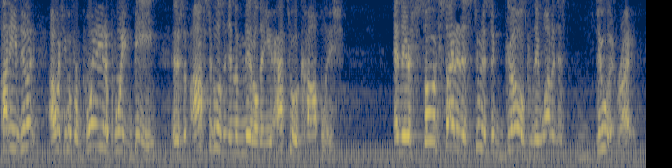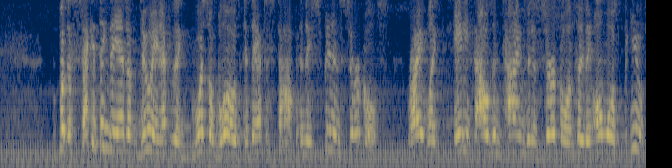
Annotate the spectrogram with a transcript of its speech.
How do you do it? I want you to go from point A to point B, and there's some obstacles in the middle that you have to accomplish, and they're so excited as students to go because they want to just do it, right? But the second thing they end up doing after the whistle blows is they have to stop and they spin in circles right? Like 80,000 times in a circle until they almost puke.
